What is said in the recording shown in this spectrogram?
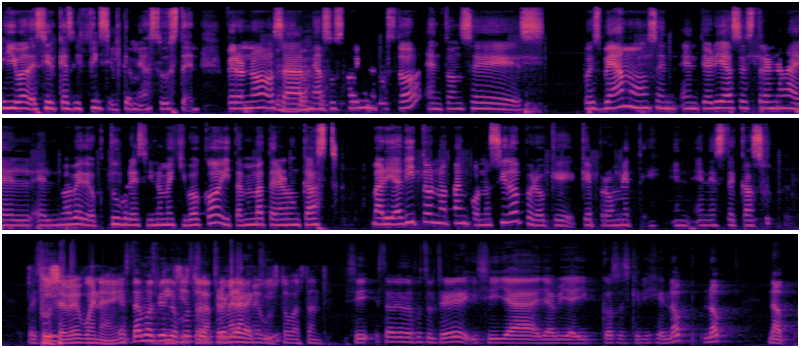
iba a decir que es difícil que me asusten, pero no, o sea, me asustó y me gustó. Entonces, pues veamos, en, teoría se estrena el, el 9 de octubre, si no me equivoco, y también va a tener un cast variadito, no tan conocido, pero que, promete en, este caso. Pues, pues se ve buena, ¿eh? Estamos viendo justo la primera me gustó bastante. Sí, estamos viendo justo el trailer y sí, ya, ya vi ahí cosas que dije, nope, nope, nope.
